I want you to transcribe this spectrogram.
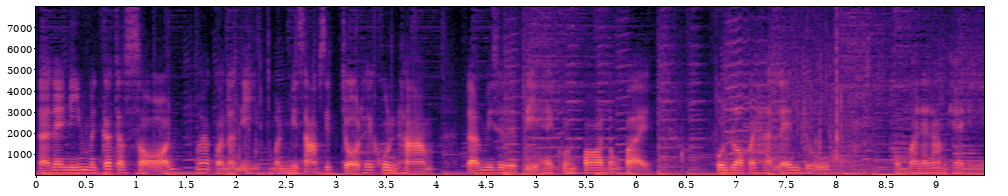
และในนี้มันก็จะสอนมากกว่านั้นอีก มันมี 30 โจทย์ให้คุณทำและมีสถิติให้คุณป้อนลงไป คุณลองไปหัดเล่นดู ผมมาแนะนำแค่นี้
